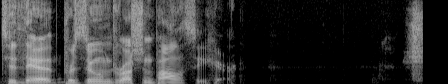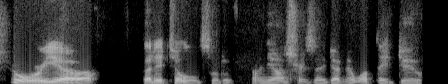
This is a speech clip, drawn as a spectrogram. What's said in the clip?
to mm-hmm. their presumed Russian policy here. Sure, yeah. But it's all sort of, I mean, the answer is they don't know what they do.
